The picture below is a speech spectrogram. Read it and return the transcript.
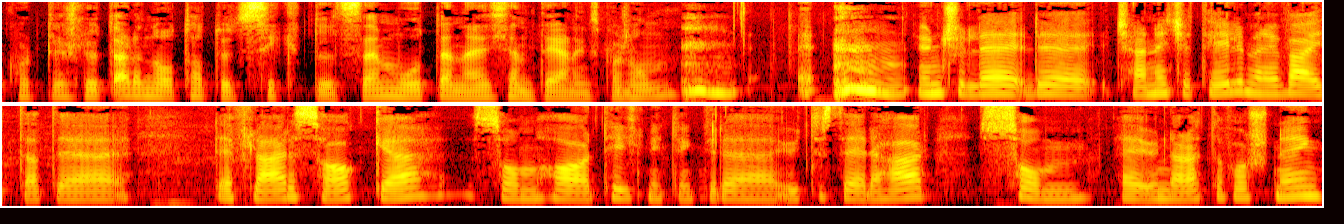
kort til slutt. Er det nå tatt ut siktelse mot denne kjente gjerningspersonen? Unnskyld, det, det kjenner jeg ikke til, men jeg vet at det, det er flere saker som har tilknytning til det utestedet her, som er under etterforskning.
